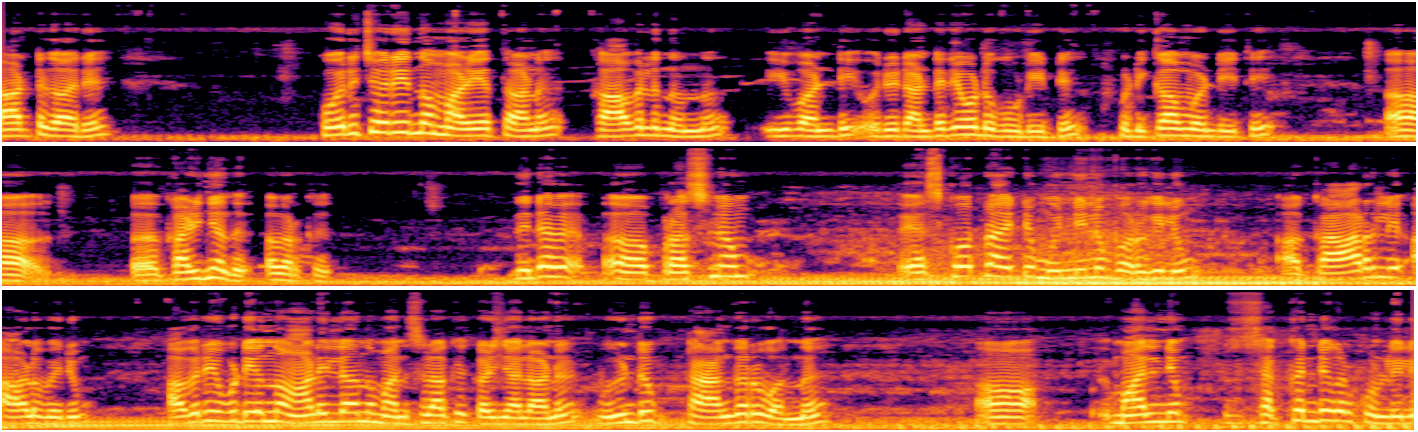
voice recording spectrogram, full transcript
നാട്ടുകാർ കോരിച്ചൊരിയുന്ന മഴയത്താണ് കാവൽ നിന്ന് ഈ വണ്ടി ഒരു രണ്ടരയോട് കൂടിയിട്ട് പിടിക്കാൻ വേണ്ടിയിട്ട് കഴിഞ്ഞത് അവർക്ക്. ഇതിന്റെ പ്രശ്നം എസ്കോർട്ടായിട്ട് മുന്നിലും പുറകിലും കാറിൽ ആൾ വരും. അവരിവിടെയൊന്നും ആളില്ല എന്ന് മനസ്സിലാക്കി കഴിഞ്ഞാലാണ് വീണ്ടും ടാങ്കർ വന്ന് മാലിന്യം സെക്കൻഡുകൾക്കുള്ളിൽ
